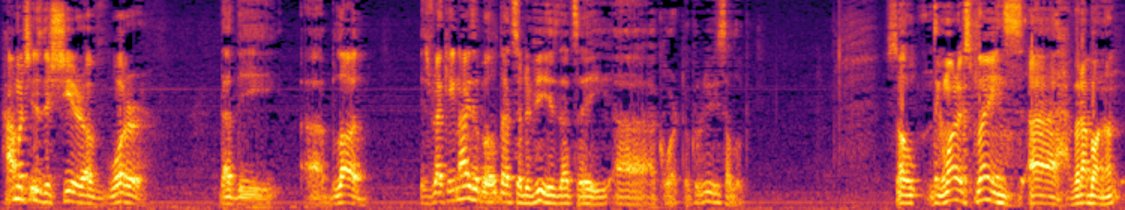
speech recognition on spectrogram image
How much is the shear of water that the uh, blood is recognizable, that's a reviz, that's a, uh, a quart. saluk. So the Gemara explains uh, Rabbanon,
